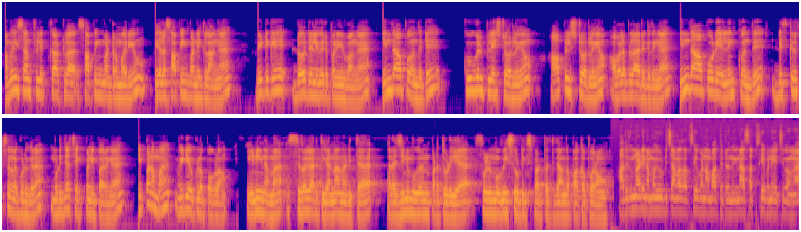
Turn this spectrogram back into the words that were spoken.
அமேசான் ஃப்ளிப்கார்ட்டில் ஷாப்பிங் பண்ணுற மாதிரியும் இதில் ஷாப்பிங் பண்ணிக்கலாங்க. வீட்டுக்கே டோர் டெலிவரி பண்ணிடுவாங்க இந்த ஆப்பை வந்துட்டு கூகுள் ப்ளே ஸ்டோர்லேயும் ஆப்பிள் ஸ்டோர்லேயும் அவைலபிளாக இருக்குதுங்க. இந்த ஆப்போடைய லிங்க் வந்து டிஸ்கிரிப்ஷனில் கொடுக்குறேன். முடிஞ்சால் செக் பண்ணி பாருங்கள் இப்போ நம்ம வீடியோக்குள்ளே போகலாம். இன்றைக்கி நம்ம சிவகார்த்திக் அண்ணா நடித்த ரஜினி முருகன் படத்துடைய ஃபுல் மூவி ஷூட்டிங் ஸ்பாட் பற்றி தாங்க பார்க்க போகிறோம் அதுக்கு முன்னாடி நம்ம யூடியூப் சேனலை சப்ஸ்கிரைப் பண்ண பார்த்துட்டு இருந்தீங்கன்னா சப்ஸ்கிரைப் பண்ணி வச்சுக்கோங்க.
